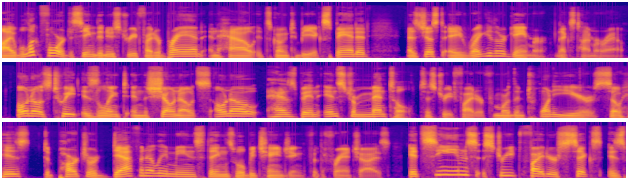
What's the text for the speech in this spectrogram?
I will look forward to seeing the new Street Fighter brand and how it's going to be expanded as just a regular gamer next time around. Ono's tweet is linked in the show notes. Ono has been instrumental to Street Fighter for more than 20 years, so his departure definitely means things will be changing for the franchise. It seems Street Fighter 6 is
